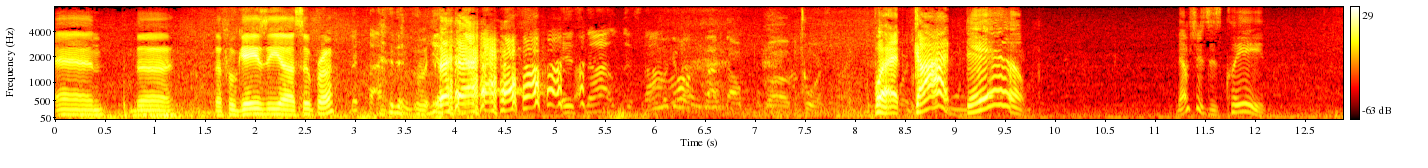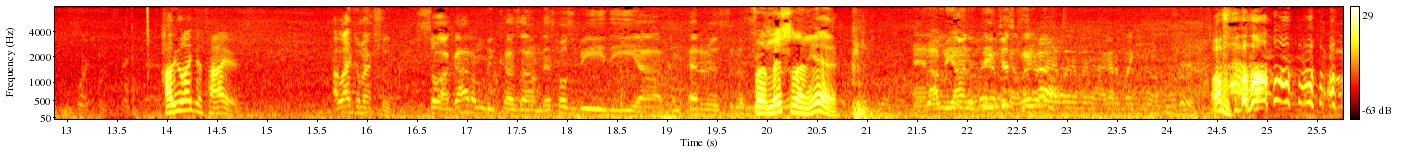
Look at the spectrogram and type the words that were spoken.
And the the Fugazi uh, Supra. The cla- yeah. It's not. It's not Look at hard. that flapped out uh, Porsche. But goddamn, them shits is clean. How do you like the tires? I like them actually. So I got them because um, they're supposed to be the uh, competitors to the For Michelin, yeah. And I'll be honest, they just came out. oh.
